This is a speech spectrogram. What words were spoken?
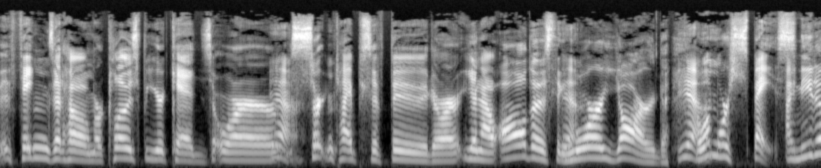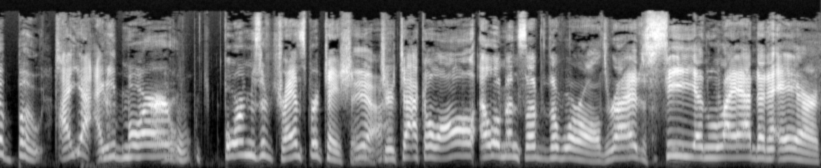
uh, things at home or clothes for your kids or Yeah. certain types of food or you know all those things Yeah. more yard Yeah. i want more space i need a boat I, yeah, I need more forms of transportation Yeah. to tackle all elements of the world, right? Sea and land and air.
